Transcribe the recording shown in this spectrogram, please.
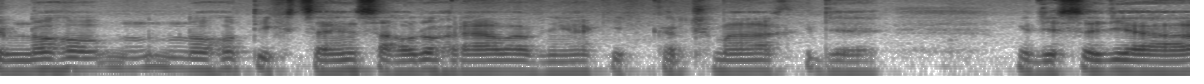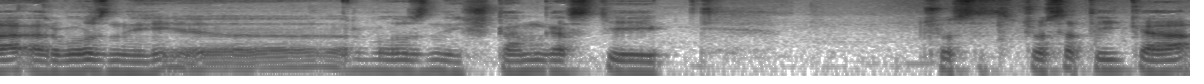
že mnoho, mnoho tých scén sa odohráva v nejakých krčmách, kde, kde sedia rôzni, e, rôzni štamgasti. Čo, čo sa týka e,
